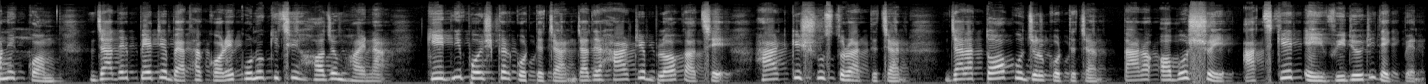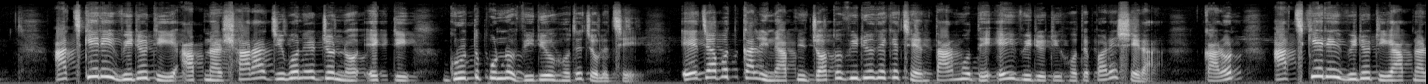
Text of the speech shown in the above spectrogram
অনেক কম, যাদের পেটে ব্যথা করে কোনো কিছুই হজম হয় না। কিডনি পরিষ্কার করতে চান, যাদের হার্টে ব্লক আছে, হার্টকে সুস্থ রাখতে চান, যারা ত্বক উজ্জ্বল করতে চান। তারা অবশ্যই আজকের এই ভিডিওটি দেখবেন। আজকের এই ভিডিওটি আপনার সারা জীবনের জন্য একটি গুরুত্বপূর্ণ ভিডিও হতে চলেছে। এ যাবৎকালীন আপনি যত ভিডিও দেখেছেন, তার মধ্যে এই ভিডিওটি হতে পারে সেরা। কারণ আজকের এই ভিডিওটি আপনার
